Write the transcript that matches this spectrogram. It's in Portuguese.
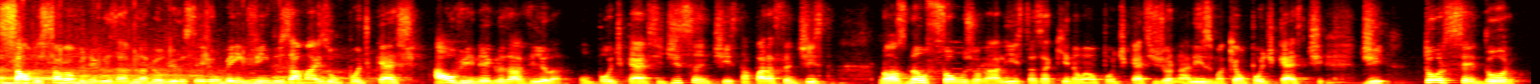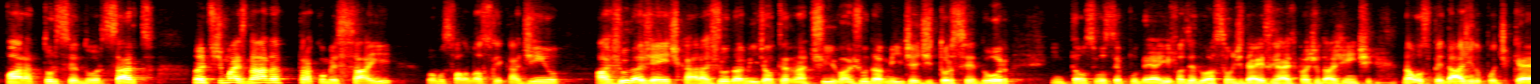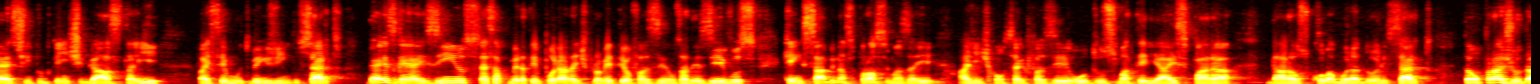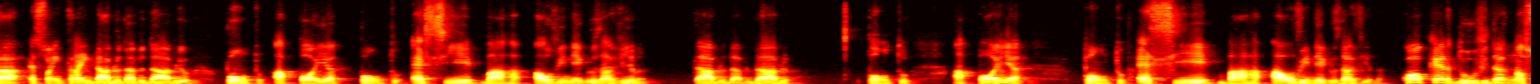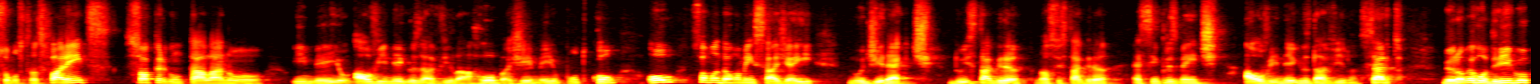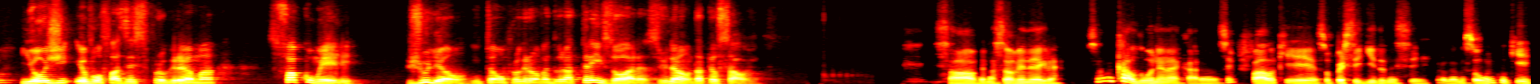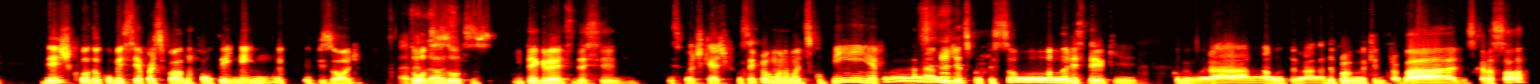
Salve, salve Alvinegros da Vila Belmiro, sejam bem-vindos a mais um podcast Alvinegros da Vila, um podcast de Santista para Santista. Nós não somos jornalistas, aqui não é um podcast de jornalismo, aqui é um podcast de torcedor para torcedor, certo? Antes de mais nada, para começar aí, vamos falar nosso recadinho. Ajuda a gente, cara, ajuda a mídia alternativa, ajuda a mídia de torcedor então, se você puder aí fazer doação de 10 reais para ajudar a gente na hospedagem do podcast, em tudo que a gente gasta aí, vai ser muito bem-vindo, certo? 10 reaisinhos, essa primeira temporada a gente prometeu fazer uns adesivos, quem sabe nas próximas aí a gente consegue fazer outros materiais para dar aos colaboradores, certo? Então, para ajudar, é só entrar em www.apoia.se barra alvinegrosavila www.apoia.se apoia.se barra Alvinegros da Vila. Qualquer dúvida, nós somos transparentes, só perguntar lá no e-mail alvinegrosdavila.gmail.com ou só mandar uma mensagem aí no direct do Instagram. Nosso Instagram é simplesmente Alvinegros da Vila, certo? Meu nome é Rodrigo e hoje eu vou fazer esse programa só com ele, Julião. Então o programa vai durar três horas. Julião, dá teu salve. Salve, nação negra. Isso é uma calúnia, né, cara? Eu sempre falo que eu sou perseguido nesse programa. Eu sou o único que, desde quando eu comecei a participar, eu não faltei em nenhum episódio. É Todos os outros integrantes desse, desse podcast ficam sempre arrumando uma desculpinha, falando, ah, hoje é dia dos professores, tenho que comemorar, outro, ah, deu problema aqui no trabalho. Os caras só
